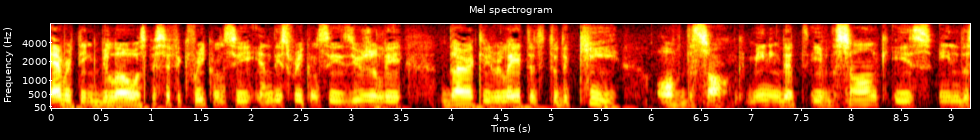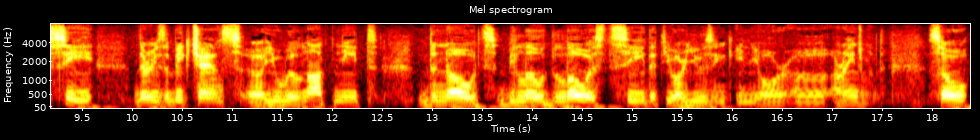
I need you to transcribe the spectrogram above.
everything below a specific frequency, and this frequency is usually directly related to the key of the song, meaning that if the song is in the C, there is a big chance uh, you will not need the notes below the lowest C that you are using in your uh, arrangement. So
